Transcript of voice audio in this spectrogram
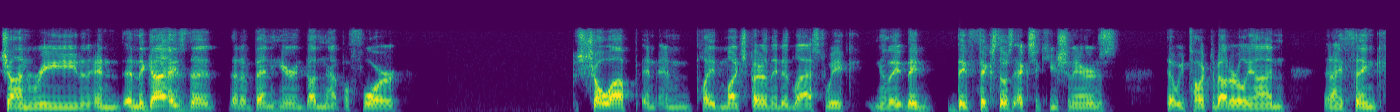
John Reid and, and, and the guys that, that have been here and done that before show up and, and played much better than they did last week. You know, they they they fixed those execution errors that we talked about early on, and I think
